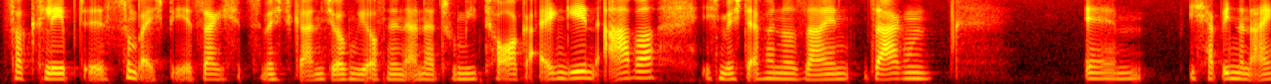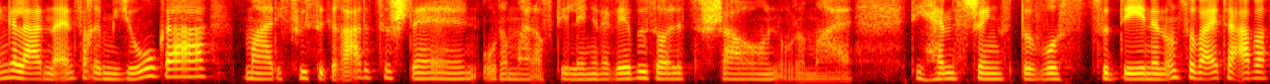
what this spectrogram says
verklebt ist. Zum Beispiel, jetzt sage ich, jetzt möchte ich gar nicht irgendwie auf einen Anatomie-Talk eingehen, aber ich möchte einfach nur sein, sagen, ähm, ich habe ihn dann eingeladen, einfach im Yoga mal die Füße gerade zu stellen oder mal auf die Länge der Wirbelsäule zu schauen oder mal die Hamstrings bewusst zu dehnen und so weiter. Aber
